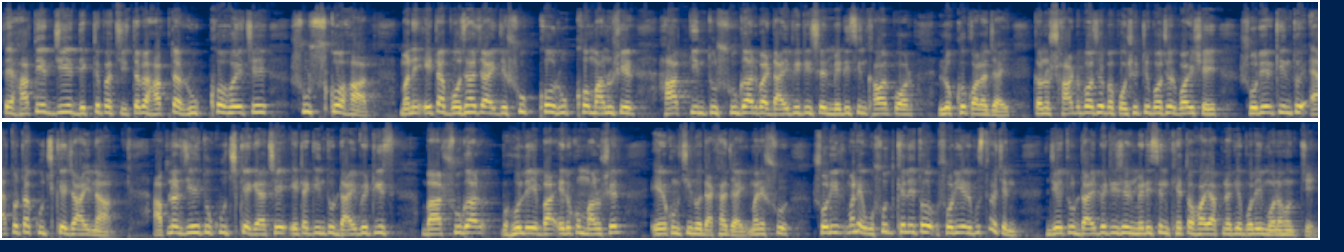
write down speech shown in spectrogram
তাই হাতের যে দেখতে পাচ্ছি, তবে হাতটা রুক্ষ হয়েছে, শুষ্ক হাত। মানে এটা বোঝা যায় যে সূক্ষ্ম, রুক্ষ মানুষের হাত কিন্তু সুগার বা ডায়াবেটিসের মেডিসিন খাওয়ার পর লক্ষ্য করা যায়। কারণ ষাট বছর বা পঁয়ষট্টি বছর বয়সে শরীর কিন্তু এতটা কুচকে যায় না। আপনার যেহেতু কুচকে গেছে, এটা কিন্তু ডায়াবেটিস বা সুগার হলে বা এরকম মানুষের এরকম চিহ্ন দেখা যায়। মানে শরীর মানে ওষুধ খেলে তো শরীরের, বুঝতে পারছেন? যেহেতু ডায়াবেটিসের মেডিসিন খেতে হয় আপনাকে বলেই মনে হচ্ছে।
